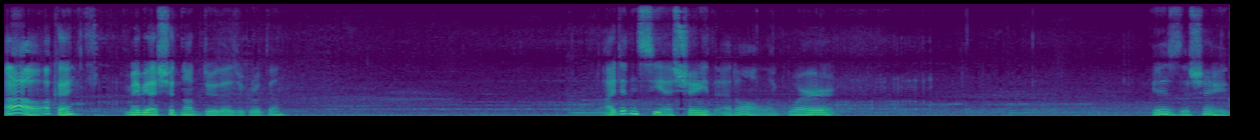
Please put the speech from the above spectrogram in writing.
Oh, okay. Maybe I should not do it as a group then. I didn't see a shade at all. Like, where is the shade?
